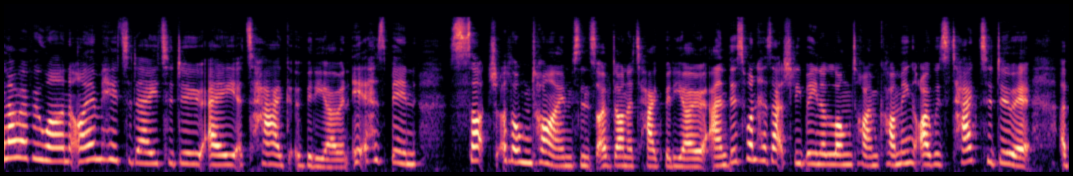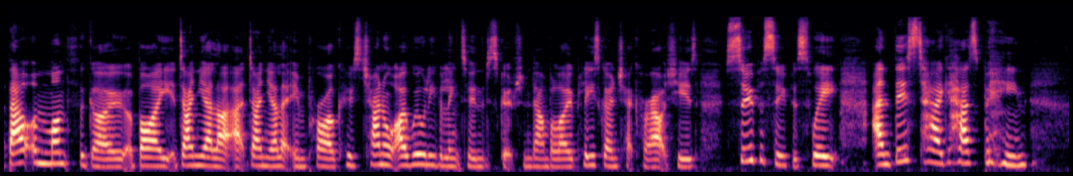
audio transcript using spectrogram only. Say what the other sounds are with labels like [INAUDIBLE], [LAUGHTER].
Hello everyone, I am here today to do a tag video and it has been such a long time since I've done a tag video and this one has actually been a long time coming. I was tagged to do it about a month ago by Daniela at Daniela in Prague whose channel I will leave a link to in the description down below. Please go and check her out. She is super super sweet and this tag has [LAUGHS] been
